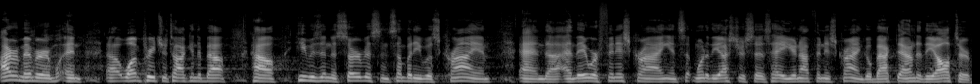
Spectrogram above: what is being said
I remember and uh, one preacher talking about how he was in the service and somebody was crying and, uh, and they were finished crying. And one of the ushers says, hey, you're not finished crying. Go back down to the altar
